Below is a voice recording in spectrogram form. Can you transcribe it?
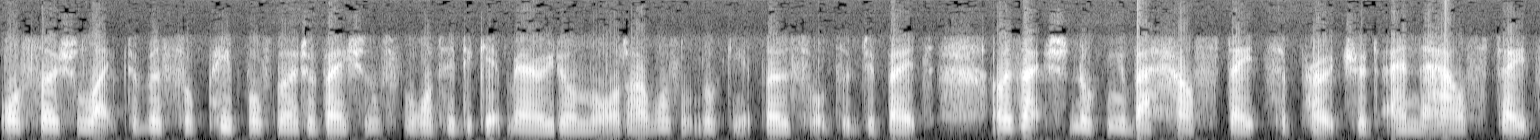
or social activists or people's motivations for wanting to get married or not. I wasn't looking at those sorts of debates. I was actually looking about how states approach it and how states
